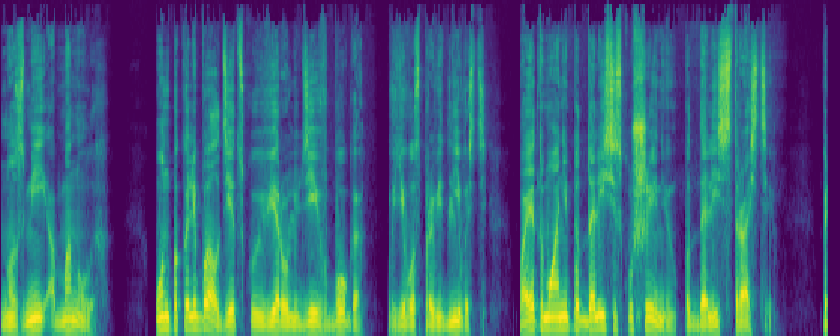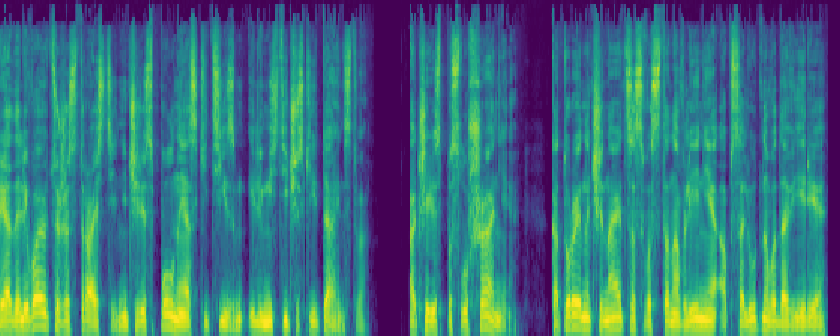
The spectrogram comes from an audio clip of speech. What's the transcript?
но змей обманул их. Он поколебал детскую веру людей в Бога, в Его справедливость, поэтому они поддались искушению, поддались страсти. Преодолеваются же страсти не через полный аскетизм или мистические таинства, а через послушание, которое начинается с восстановления абсолютного доверия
